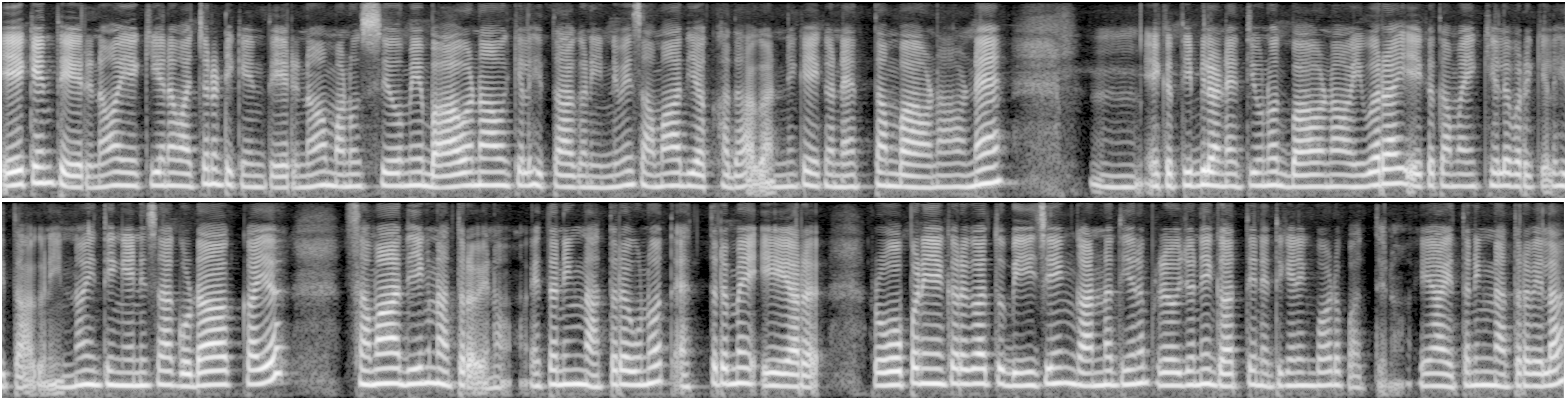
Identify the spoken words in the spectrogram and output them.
ඒකෙන් තේරෙනවා ඒ කියන වචන ටිකෙන් තේරෙනවා මිනිස්සුયો මේ භාවනාව කියලා හිතාගෙන ඉන්නේ මේ සමාධියක් හදාගන්න එක. ඒක නැත්තම් භාවනාව නෑ. ඒක තිබිලා නැති වුණොත් භාවනාව ඉවරයි. ඒක තමයි කෙලවර කියලා හිතාගෙන ඉන්නවා. ඉතින් ඒ නිසා ගොඩාක් අය සමාධියෙන් නතර වෙනවා. එතනින් නතර වුණොත් ඇත්තටම ඒ අර රෝපණය කරගත්තු බීජයෙන් ගන්න තියෙන ප්‍රයෝජනෙ ගත්තේ නැති කෙනෙක් බවට පත් වෙනවා. එයා එතනින් නතර වෙලා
